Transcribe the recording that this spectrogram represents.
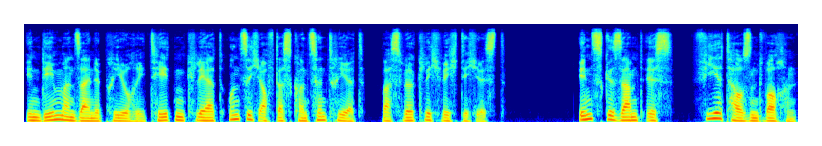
indem man seine Prioritäten klärt und sich auf das konzentriert, was wirklich wichtig ist. Insgesamt ist 4000 Wochen.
